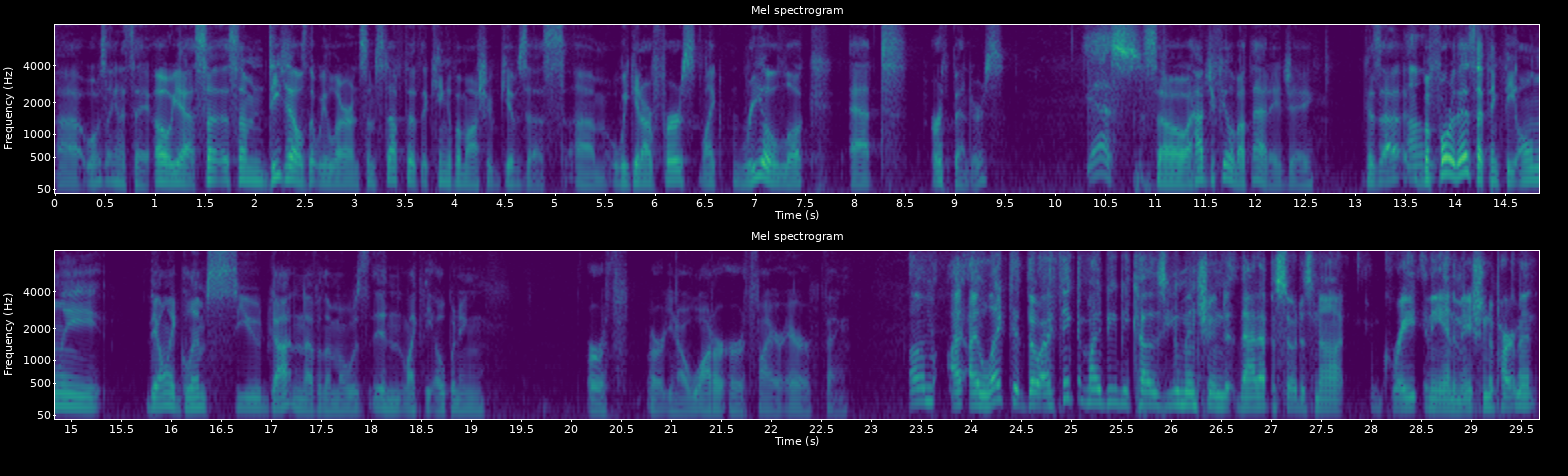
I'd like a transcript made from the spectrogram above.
uh, what was I going to say? Oh yeah, so, some details that we learned, some stuff that the King of Amashu gives us. Um, we get our first like real look at Earthbenders. Yes. So how'd you feel about that, AJ? Because uh, Um, before this, I think the only the only glimpse you'd gotten of them was in like the opening Earth or you know water, Earth, fire, air thing. Um, I, I liked it though. I think it might be because you mentioned that episode is not great in the animation department.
